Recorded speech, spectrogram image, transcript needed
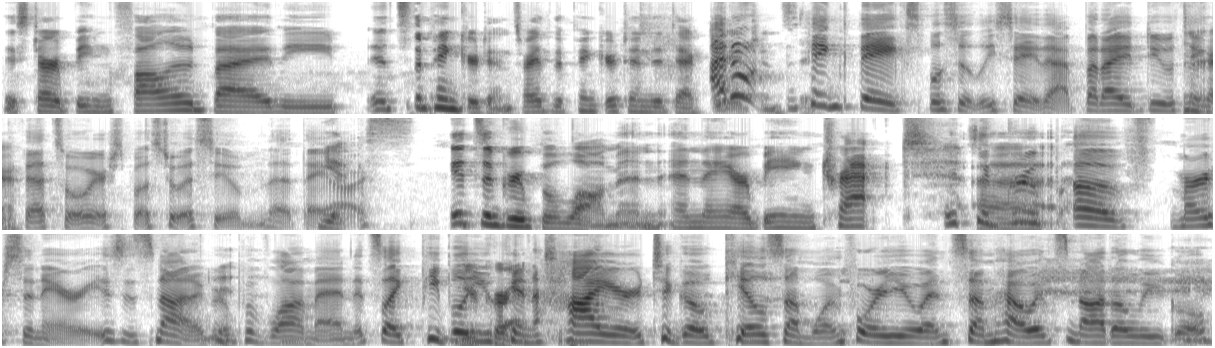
they start being followed by the it's the Pinkertons, right? The Pinkerton Detective I don't Agency. think they explicitly say that, but I do think Okay. that's what we're supposed to assume that they yes. It's a group of lawmen and they are being tracked. It's a uh, group of mercenaries. It's not a group of lawmen. It's like people you can hire to go kill someone for you, and somehow it's not illegal.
